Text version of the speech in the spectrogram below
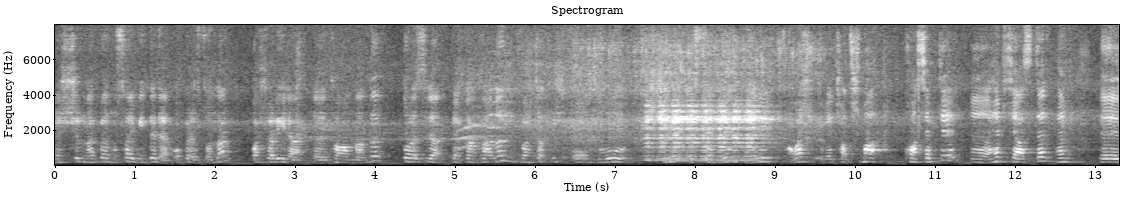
E, Şırnak ve Nusaybin'de de operasyonlar başarıyla e, tamamlandı. Dolayısıyla PKK'nın başlatmış olduğu sinir eksenli yeni savaş ve çatışma konsepti e, hem siyaseten hem e,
